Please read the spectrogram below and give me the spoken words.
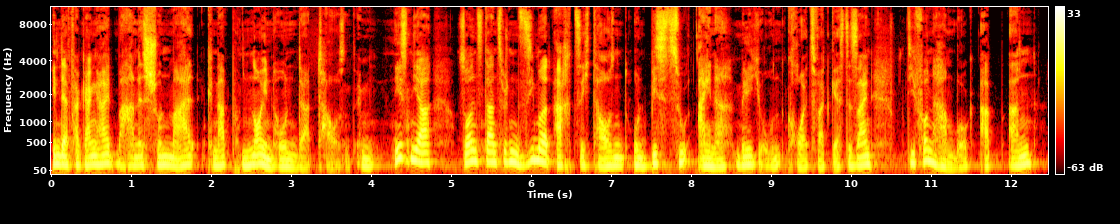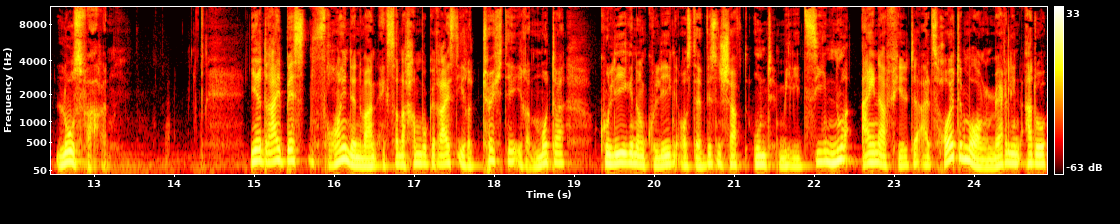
In der Vergangenheit waren es schon mal knapp 900.000. Im nächsten Jahr sollen es dann zwischen 780.000 und bis zu einer Million Kreuzfahrtgäste sein, die von Hamburg ab an losfahren. Ihre drei besten Freundinnen waren extra nach Hamburg gereist, ihre Töchter, ihre Mutter, Kolleginnen und Kollegen aus der Wissenschaft und Medizin. Nur einer fehlte, als heute Morgen Marilyn Addo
